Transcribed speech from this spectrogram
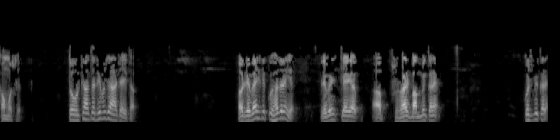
قوموں سے۔ تو ان کے ہاں اندر ریونج آنا چاہیے تھا۔ اور ریونج کی کوئی حد نہیں ہے۔ ریونج کے آپ سوسائڈ بامبنگ کریں، کچھ بھی کریں،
